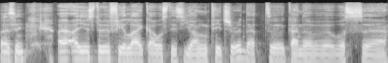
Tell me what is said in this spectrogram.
I see. I, I used to feel like I was this young teacher that uh, kind of uh, was uh,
